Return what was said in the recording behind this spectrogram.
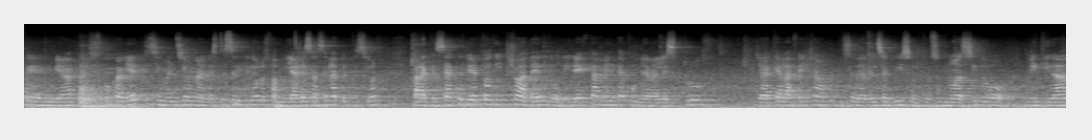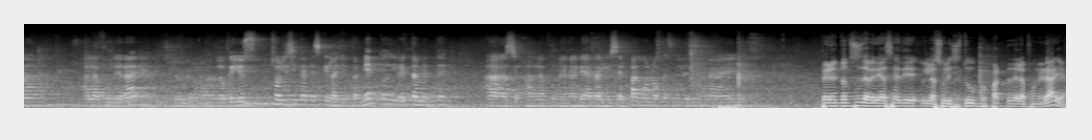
que envía Francisco Javier, sí menciona, en este sentido los familiares hacen la petición para que sea cubierto dicho adeudo directamente a Funerales Cruz, ya que a la fecha aún se debe el servicio, entonces no ha sido liquidado a la funeraria. Lo que ellos solicitan es que el ayuntamiento directamente a, a la funeraria realice el pago, no que se les haga a ellos. Pero entonces debería ser la solicitud por parte de la funeraria.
